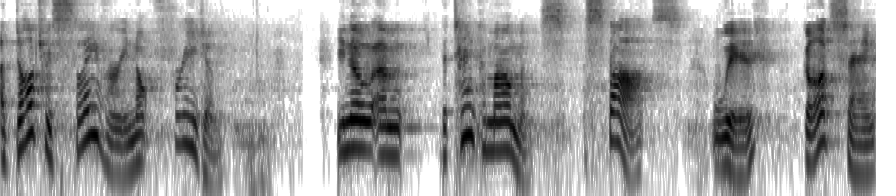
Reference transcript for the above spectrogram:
adultery is slavery, not freedom. You know, um, the Ten Commandments starts with God saying,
